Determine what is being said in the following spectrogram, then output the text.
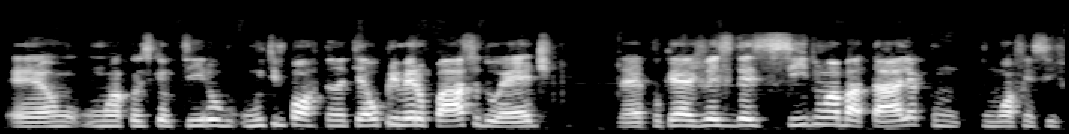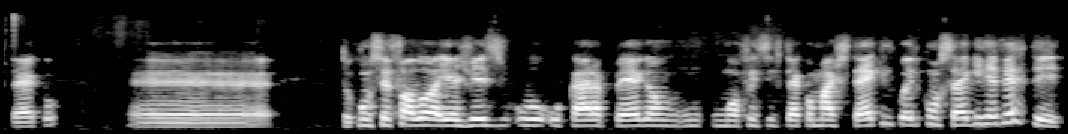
é uma coisa que eu tiro muito importante é o primeiro passo do Ed, né? Porque às vezes decide uma batalha com, com um offensive tackle. É, então, como você falou aí, às vezes o, o cara pega um, um offensive tackle mais técnico, ele consegue reverter.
